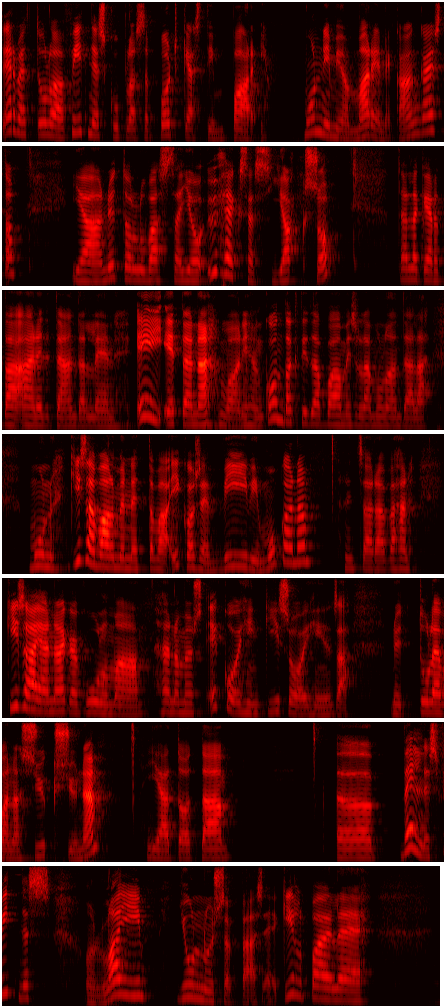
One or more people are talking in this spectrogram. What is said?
Tervetuloa Fitnesskuplassa podcastin pari. Mun nimi on Marianne Kankaisto ja nyt on luvassa jo yhdeksäs jakso. Tällä kertaa äänitetään tälleen ei etänä, vaan ihan kontaktitapaamisella. Mulla on täällä mun kisavalmennettava Ikosen Viivi mukana. Nyt saadaan vähän kisaajan näkökulmaa. Hän on myös ekoihin kisoihinsa nyt tulevana syksynä. Ja tota, ö, Wellness Fitness on laji, junnuissa pääsee kilpailee.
